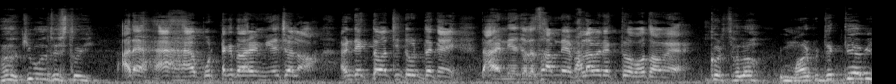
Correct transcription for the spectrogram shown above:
হ্যাঁ কি বলছিস তুই? আরে হ্যাঁ হ্যাঁ বোটটাকে তাহলে নিয়ে চলো। আমি দেখতে পাচ্ছি দূর থেকে। তাহলে নিয়ে চলো সামনে ভালোভাবে দেখতে পাবো তবে কর শালা মারপিট দেখতে যাবি?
